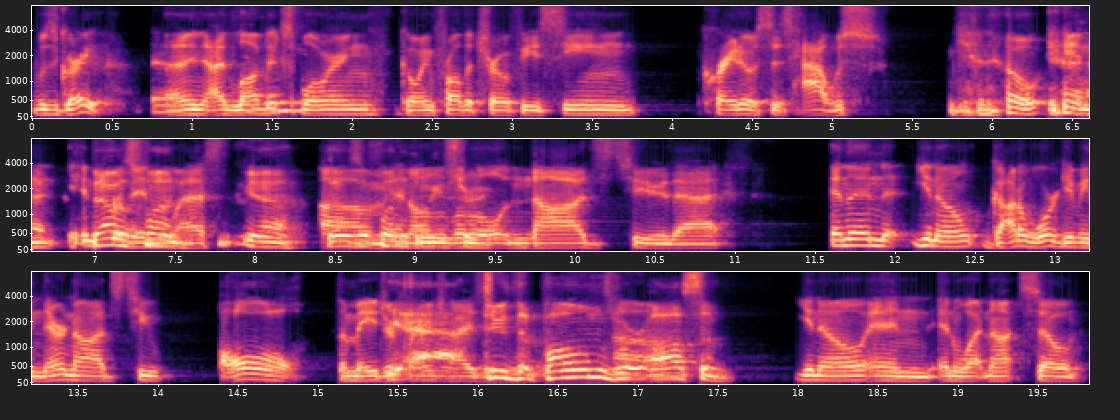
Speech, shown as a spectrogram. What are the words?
was great. Yeah. I mean, I loved exploring, going for all the trophies, seeing Kratos' house. You know, in, in That was Forbidden fun. West Yeah, that was a um, fun and all little the Easter egg. nods to that. And then, you know, God of War giving their nods to all the major Yeah, franchises, dude, the poems were Um, awesome. You know, and and whatnot. So,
